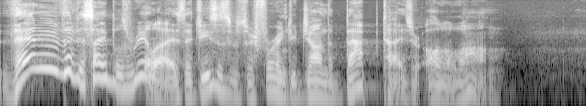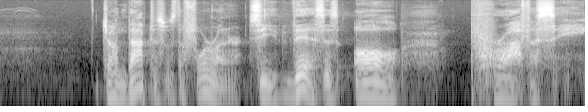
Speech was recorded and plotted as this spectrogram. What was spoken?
Then the disciples realized that Jesus was referring to John the Baptizer all along. John the Baptist was the forerunner. See, this is all prophecy.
